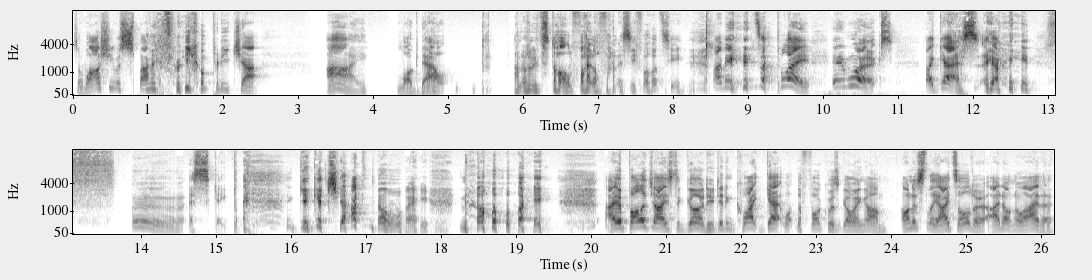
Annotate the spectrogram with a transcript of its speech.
So while she was spamming free company chat, I logged out. and uninstalled Final Fantasy XIV. I mean, it's a play. It works, I guess. I mean, uh, escape. Giga chat? No way. No way. I apologized to Good, who didn't quite get what the fuck was going on. Honestly, I told her I don't know either.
